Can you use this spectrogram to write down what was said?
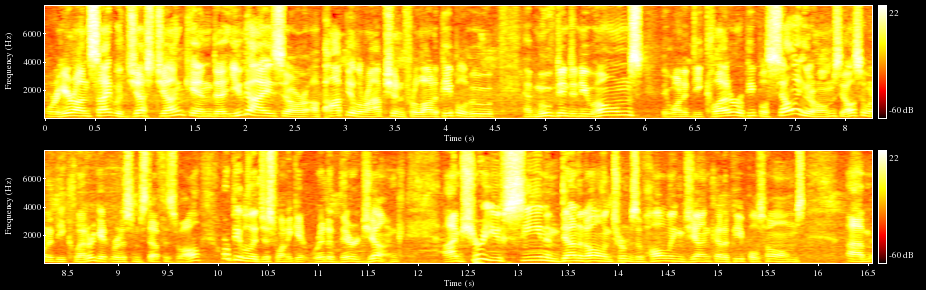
We're here on site with Just Junk, and uh, you guys are a popular option for a lot of people who have moved into new homes. They want to declutter, or people selling their homes. They also want to declutter, get rid of some stuff as well, or people that just want to get rid of their junk. I'm sure you've seen and done it all in terms of hauling junk out of people's homes. Um,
